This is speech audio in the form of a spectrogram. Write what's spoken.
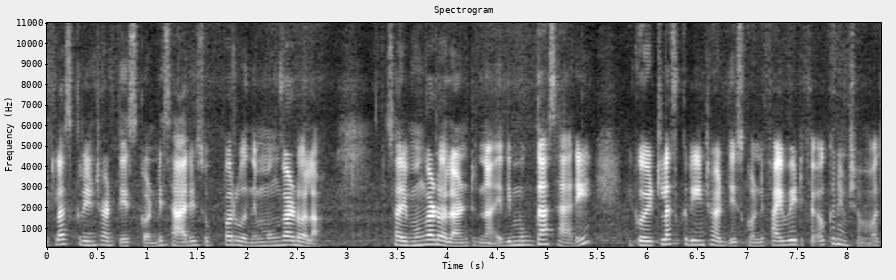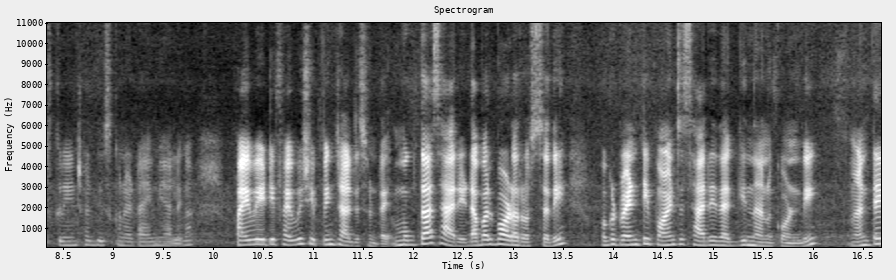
ఇట్లా స్క్రీన్ షాట్ తీసుకోండి. శారీ సూపర్ ఉంది. ముంగాడోలా. సారీ ముంగాడోలా అంటున్నా. ఇది ముగ్ధా శారీ ఇక ఇట్లా స్క్రీన్ షాట్ తీసుకోండి. ఫైవ్ ఎయిటీ ఫైవ్ ఒక నిమిషం. వాళ్ళు స్క్రీన్ షాట్ తీసుకునే టైం ఇవ్వాలిగా five eighty five shipping charges ఉంటాయి. ముగ్ధా శారీ డబల్ బార్డర్ వస్తుంది. ఒక ట్వంటీ పాయింట్స్ శారీ తగ్గింది అనుకోండి అంటే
